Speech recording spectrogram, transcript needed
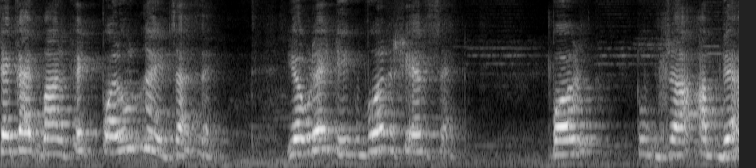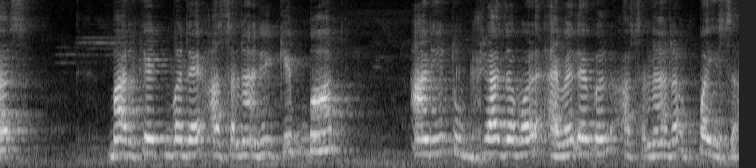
ते काय मार्केट पळून नाही चाललंय. एवढे ढिगभर शेअर्स आहेत. पण तुमचा अभ्यास मार्केटमध्ये असणारी किंमत आणि तुमच्याजवळ ॲवेलेबल असणारा पैसा.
